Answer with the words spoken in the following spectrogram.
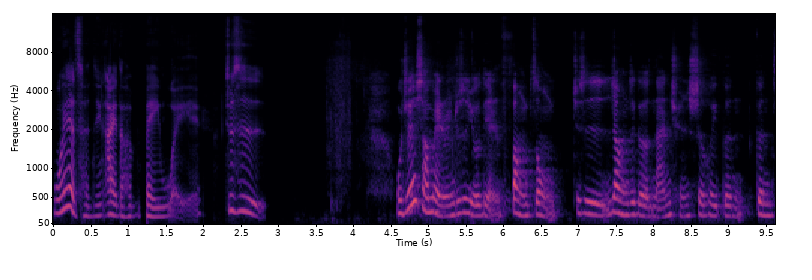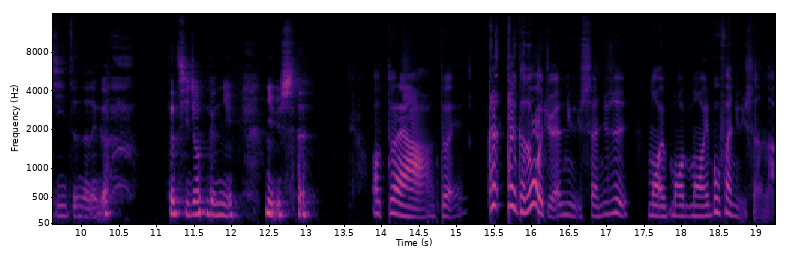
我也曾经爱的很卑微诶，就是我觉得小美人就是有点放纵，就是让这个男权社会更更激增的那个的其中一个女女生。哦，对啊，对，可是我觉得女生就是某某某一部分女生啦，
